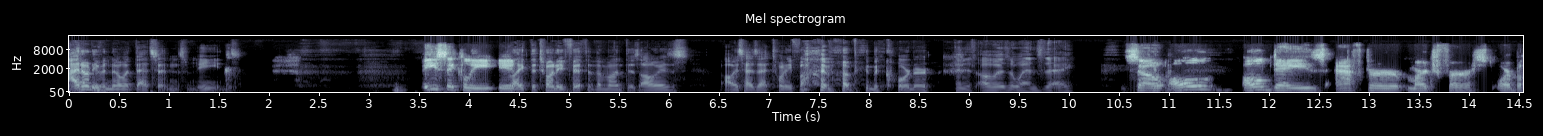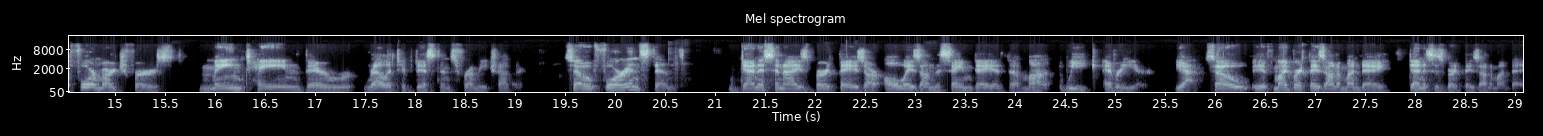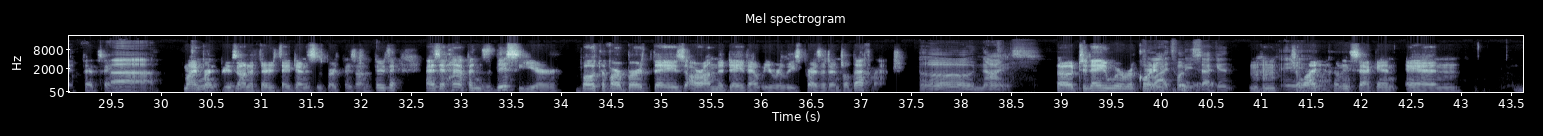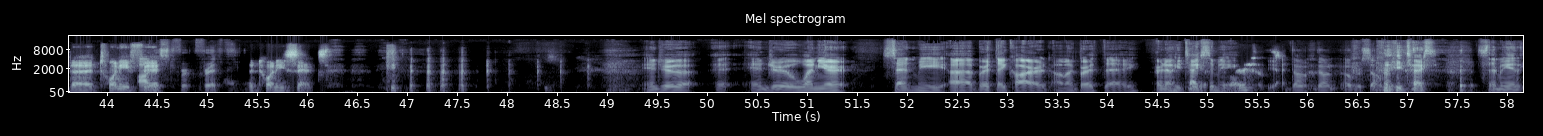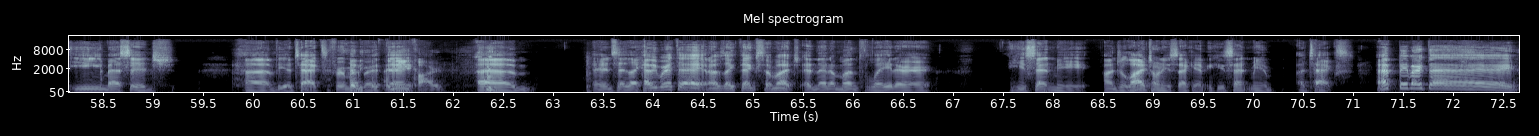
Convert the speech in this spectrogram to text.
I don't even know what that sentence means. basically, it Like the 25th of the month is always always has that 25 up in the corner. and it's always a Wednesday. so all all days after March first or before March first maintain their relative distance from each other. So, for instance, Dennis and I's birthdays are always on the same day of the month week every year. Yeah. So if my birthday's on a Monday, Dennis's birthday's on a Monday. That's it. Ah, my cool. birthday's on a Thursday. Dennis's birthday's on a Thursday. As it happens this year, both of our birthdays are on the day that we release Presidential Deathmatch. Oh, nice. So today we're recording July 22nd, Mhm, July 22nd and the 25th, August 5th. the 26th. Andrew, uh, Andrew, one year sent me a birthday card on my birthday. Or no, he texted me. yeah, don't don't oversell he me. text sent me an e message uh, via text for my An e birthday. card. um, and said like happy birthday and i was like thanks so much and then a month later he sent me on july 22nd he sent me a, a text happy birthday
